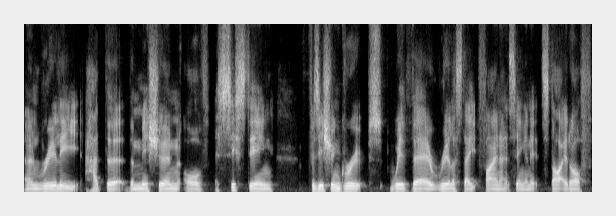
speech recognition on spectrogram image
and really had the, the mission of assisting physician groups with their real estate financing. And it started off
